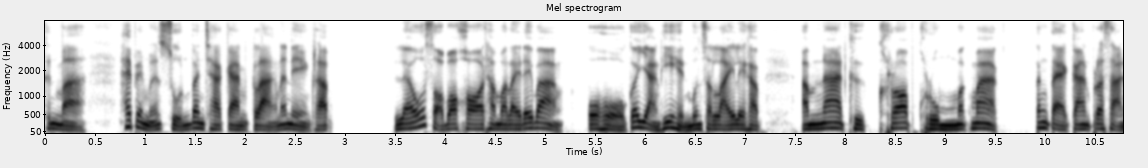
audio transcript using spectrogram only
ขึ้นมา ให้เป็นเหมือนศูนย์บัญชาการกลางนั่นเองครับ แล้วสบคทำอะไรได้บ้าง โอ้โห ก็อย่างที่เห็นบนสไลด์เลยครับ อำนาจคือครอบคลุมมาก ๆ ตั้งแต่การประสาน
